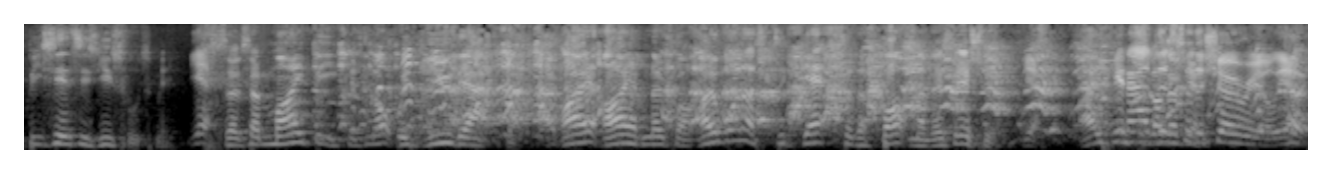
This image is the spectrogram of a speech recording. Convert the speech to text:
But you see, this is useful to me. Yes. So, so my beef is not with you, the actor. I, I have no problem. I want us to get to the bottom of this issue. Yeah. I You can add this to the show reel. Yeah.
